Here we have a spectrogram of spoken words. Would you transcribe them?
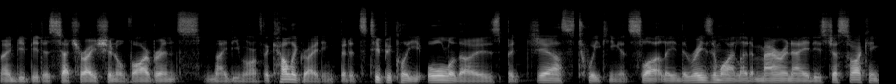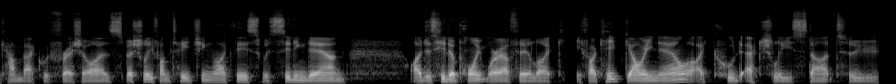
maybe a bit of saturation or vibrance, maybe more of the color grading, but it's typically all of those, but just tweaking it slightly. The reason why I let it marinate is just so I can come back with fresh eyes, especially if I'm teaching like this, we're sitting down, I just hit a point where I feel like if I keep going now, I could actually start to,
